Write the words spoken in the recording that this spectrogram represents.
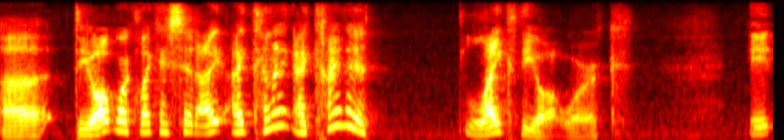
uh, the artwork. Like I said, I I kind of I kind of like the artwork. It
